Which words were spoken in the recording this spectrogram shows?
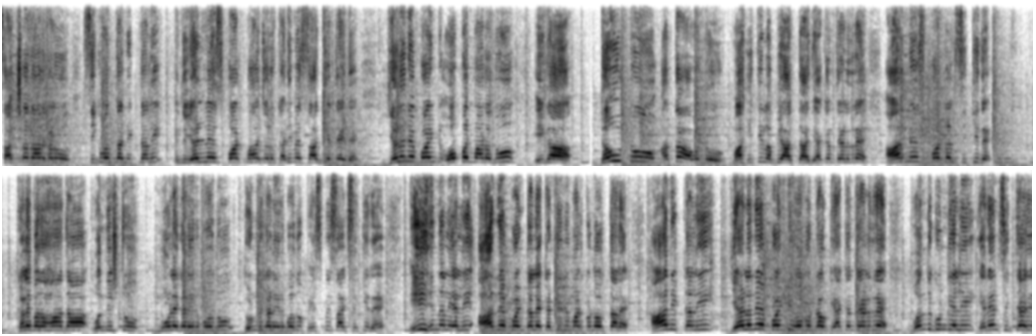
ಸಾಕ್ಷ್ಯಾಧಾರಗಳು ಸಿಗುವಂತ ನಿಟ್ಟಿನಲ್ಲಿ ಇಂದು ಏಳನೇ ಸ್ಪಾಟ್ ಮಹಾಜರು ಕಡಿಮೆ ಸಾಧ್ಯತೆ ಇದೆ. ಏಳನೇ ಪಾಯಿಂಟ್ ಓಪನ್ ಮಾಡೋದು ಈಗ ಡೌಟು ಅಂತ ಒಂದು ಮಾಹಿತಿ ಲಭ್ಯ ಆಗ್ತಾ ಇದೆ. ಯಾಕಂತ ಹೇಳಿದ್ರೆ ಆರನೇ ಸ್ಪಾಟ್ ಅಲ್ಲಿ ಸಿಕ್ಕಿದೆ ಕಳೆಬರಹದ ಒಂದಿಷ್ಟು ಮೂಳೆಗಳಿರ್ಬೋದು, ತುಂಡುಗಳಿರ್ಬೋದು ಪೀಸ್ ಪೀಸ್ ಆಗಿ ಸಿಕ್ಕಿದೆ. ಈ ಹಿನ್ನೆಲೆಯಲ್ಲಿ ಆರನೇ ಪಾಯಿಂಟ್ ಅಲ್ಲೇ ಕಂಟಿನ್ಯೂ ಮಾಡ್ಕೊಂಡು ಹೋಗ್ತಾರೆ. ಆ ನಿಟ್ಟಿನಲ್ಲಿ ಏಳನೇ ಪಾಯಿಂಟ್ ಹೋಗೋ ಡೌಟ್ ಯಾಕಂತ ಹೇಳಿದ್ರೆ ಒಂದು ಗುಂಡಿಯಲ್ಲಿ ಏನೇನು ಸಿಗ್ತಾ ಇದೆ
